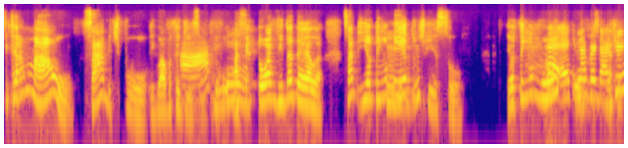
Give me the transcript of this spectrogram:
ficaram mal, sabe? Tipo, igual você disse, ah, afetou a vida dela, sabe? E eu tenho uhum. medo disso. Eu tenho muito. É, é que na verdade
